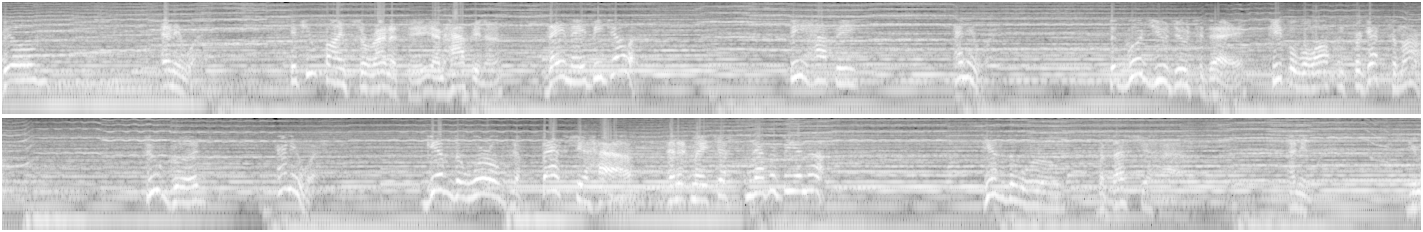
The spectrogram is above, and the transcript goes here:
Build anyway. If you find serenity and happiness, they may be jealous. Be happy anyway. The good you do today, people will often forget tomorrow. Do good anyway. Give the world the best you have, and it may just never be enough. Give the world the best you have anyway. You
